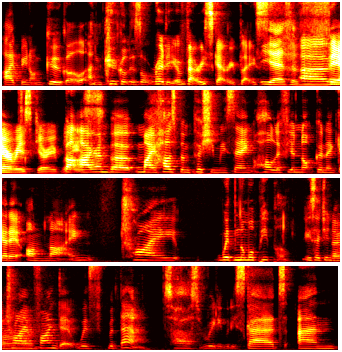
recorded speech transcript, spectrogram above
I'd been on Google, and Google is already a very scary place. yes, a Um, very scary place. But I remember my husband pushing me, saying, "Hol, if you're not going to get it online, try with normal people." He said, "You know, try and find it with with them." So I was really, really scared, and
